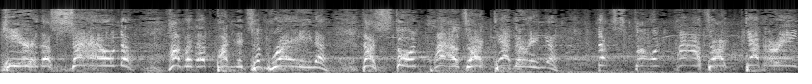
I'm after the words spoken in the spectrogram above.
hear the sound of an abundance of rain. The storm clouds are gathering. The storm clouds are gathering.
